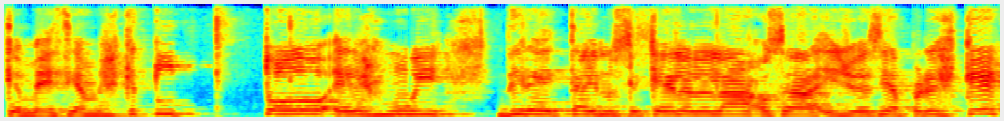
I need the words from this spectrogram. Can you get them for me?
que me decían, es que tú todo eres muy directa y no sé qué, la, la, la. O sea, y yo decía, pero es que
